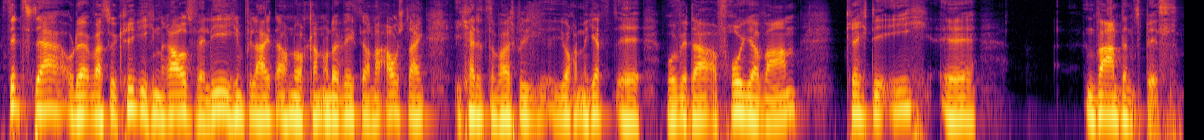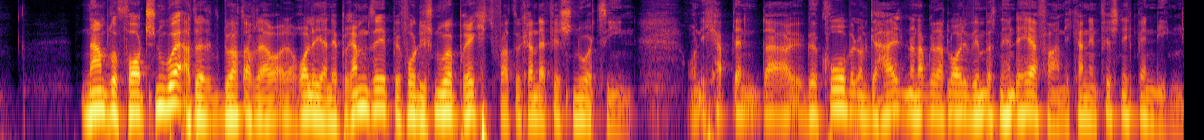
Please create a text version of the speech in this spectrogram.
sitzt da oder was so kriege ich ihn raus, verliere ich ihn vielleicht auch noch, kann unterwegs auch noch aussteigen. Ich hatte zum Beispiel, Jochen, jetzt, äh, wo wir da auf Frühjahr waren, kriegte ich äh, einen Wahnsinnsbiss nahm sofort Schnur, also du hast auf der Rolle ja eine Bremse, bevor die Schnur bricht, was kann der Fisch Schnur ziehen. Und ich habe dann da gekurbelt und gehalten und habe gesagt, Leute, wir müssen hinterherfahren, ich kann den Fisch nicht bändigen.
